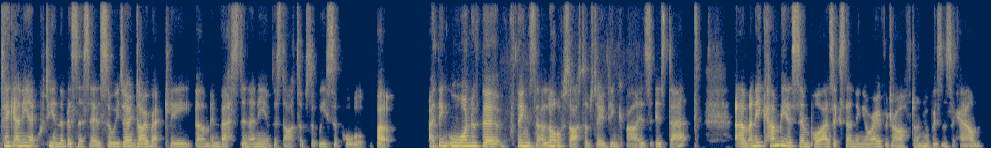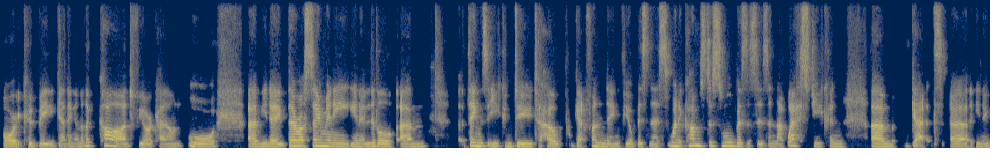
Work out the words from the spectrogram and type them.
take any equity in the businesses, so we don't directly um, invest in any of the startups that we support. But I think one of the things that a lot of startups don't think about is is debt. Um, and it can be as simple as extending your overdraft on your business account, or it could be getting another card for your account, or, um, you know, there are so many, you know, little um, things that you can do to help get funding for your business. When it comes to small businesses in NatWest, you can um, get, uh, you know,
